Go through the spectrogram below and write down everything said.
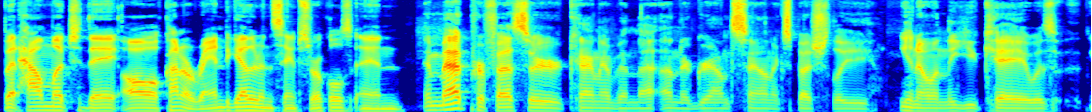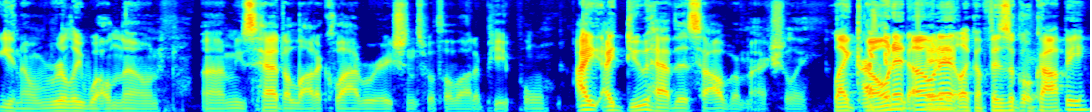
but how much they all kind of ran together in the same circles and And Mad Professor, kind of in that underground sound, especially you know in the UK, was you know really well known. Um, he's had a lot of collaborations with a lot of people. I, I do have this album actually. like Back own it, own day. it, like a physical copy.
